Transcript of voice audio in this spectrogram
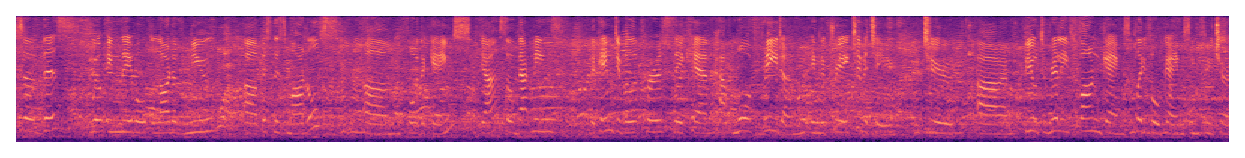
So this will enable a lot of new uh, business models um, for the games. Yeah, so that means the game developers they can have more freedom in the creativity to uh, build really fun games, playful games in future.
